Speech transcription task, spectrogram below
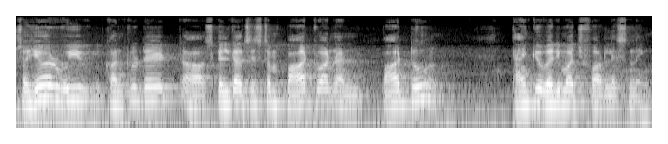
So here we concluded uh, skeletal system part 1 and part 2. Thank you very much for listening.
